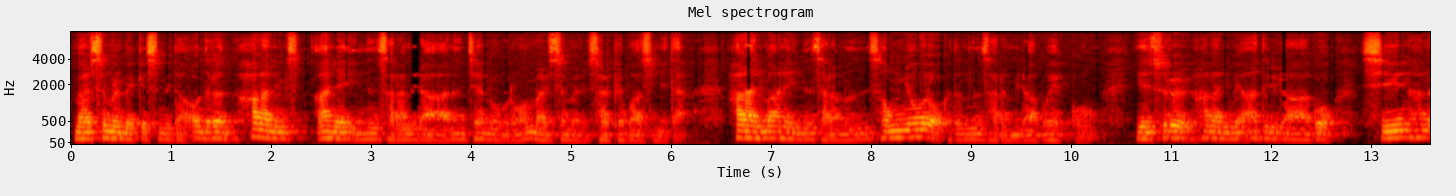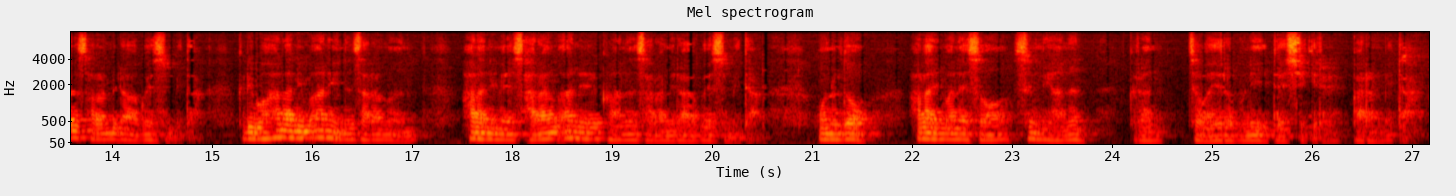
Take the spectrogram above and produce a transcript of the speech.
말씀을 맺겠습니다. 오늘은 하나님 안에 있는 사람이라는 제목으로 말씀을 살펴보았습니다. 하나님 안에 있는 사람은 성령으로 거듭는 사람이라고 했고 예수를 하나님의 아들이라고 시인하는 사람이라고 했습니다. 그리고 하나님 안에 있는 사람은 하나님의 사랑 안에 거하는 사람이라고 했습니다. 오늘도 하나님 안에서 승리하는 그런 저와 여러분이 되시기를 바랍니다.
